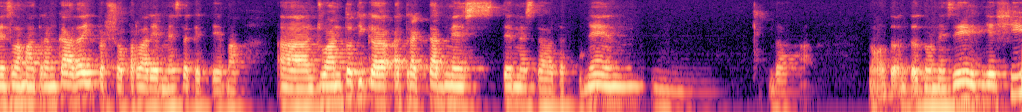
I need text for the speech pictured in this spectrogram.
més la mà trencada i per això parlarem més d'aquest tema. Eh, Joan, tot i que ha tractat més temes de, de ponent, mm, de, no, de, de d'on és ell i així,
